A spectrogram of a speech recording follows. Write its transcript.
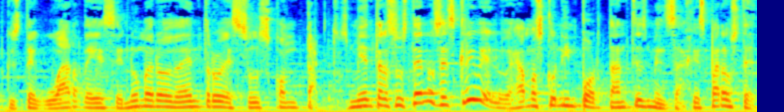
que usted guarde ese número dentro de sus contactos. Mientras usted nos escribe, lo dejamos con importantes mensajes para usted.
